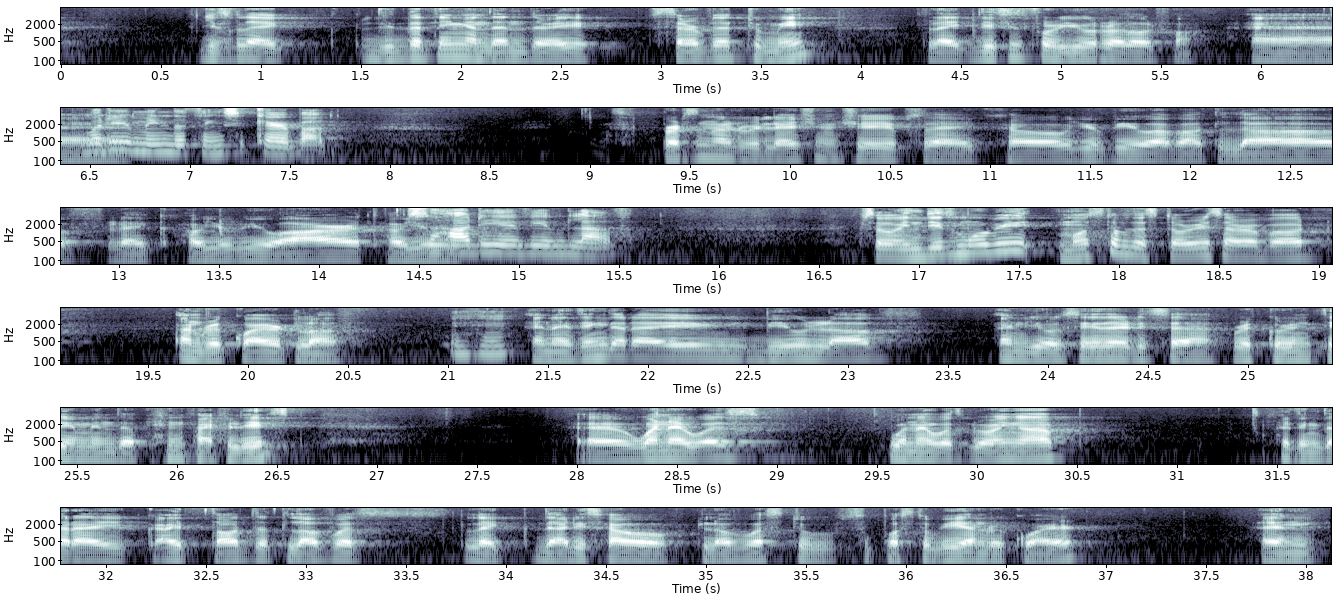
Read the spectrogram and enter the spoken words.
just like did the thing, and then they served it to me. Like this is for you, Rodolfo. Uh, what do you mean the things you care about? personal relationships, like how you view about love, like how you view art, how you. So how do you view love? So in this movie, most of the stories are about unrequired love, and I think that I view love, and you'll see that it's a recurring theme in the in my list. Uh, when I was when I was growing up, I think that I I thought that love was like that is how love was to supposed to be and required. and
